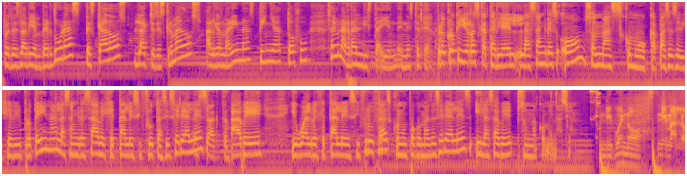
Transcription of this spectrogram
pues les va bien verduras, pescados, lácteos descremados, algas marinas, piña, tofu. O sea, hay una gran lista ahí en, este tema. Pero creo que yo rescataría el, las sangres O, son más como capaces de digerir proteína, las sangres A, vegetales y frutas y cereales. Exacto. AB, igual vegetales y frutas con un poco más de cereales y las AB son una combinación. Ni bueno ni malo.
